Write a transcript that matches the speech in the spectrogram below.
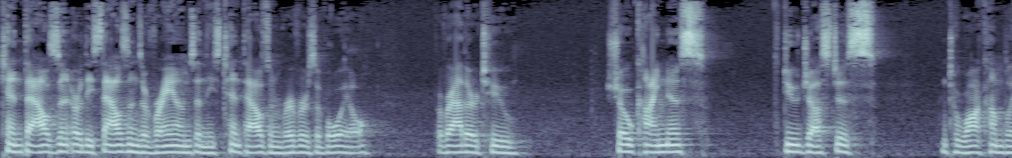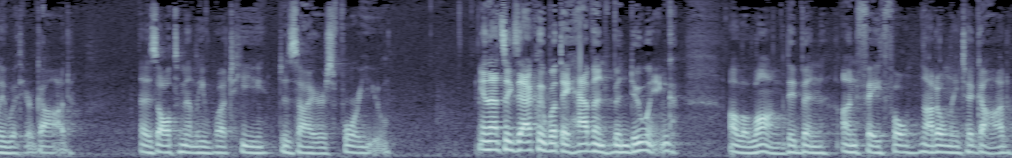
10,000 or these thousands of rams and these 10,000 rivers of oil, but rather to show kindness, to do justice, and to walk humbly with your God. That is ultimately what He desires for you. And that's exactly what they haven't been doing all along. They've been unfaithful, not only to God,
